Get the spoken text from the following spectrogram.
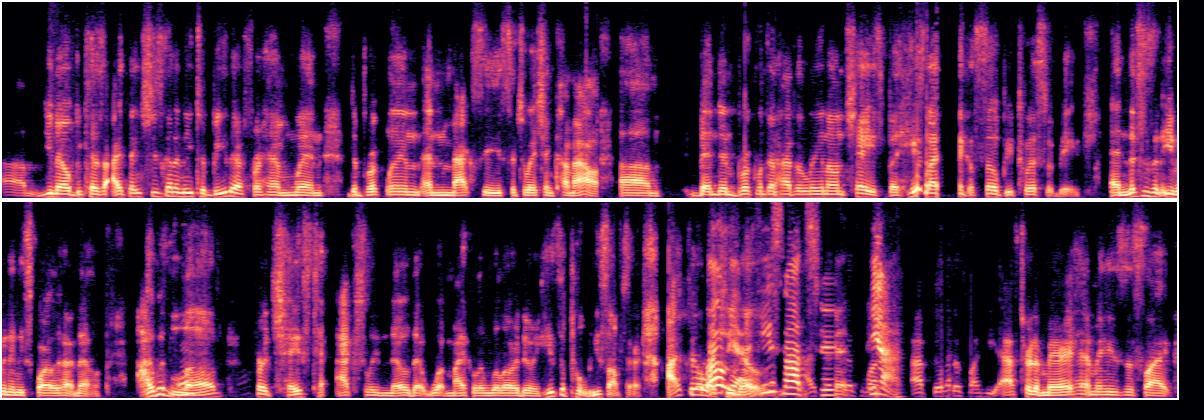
Um, you know, because I think she's going to need to be there for him when the Brooklyn and Maxie situation come out. Um, and then Brooklyn gonna have to lean on Chase. But here's what I think a soapy twist would be, and this isn't even any spoilers. I know. I would love for Chase to actually know that what Michael and Willow are doing. He's a police officer. I feel like oh, he yeah. knows. He's not stupid. Why, yeah. I feel like that's why he asked her to marry him, and he's just like,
